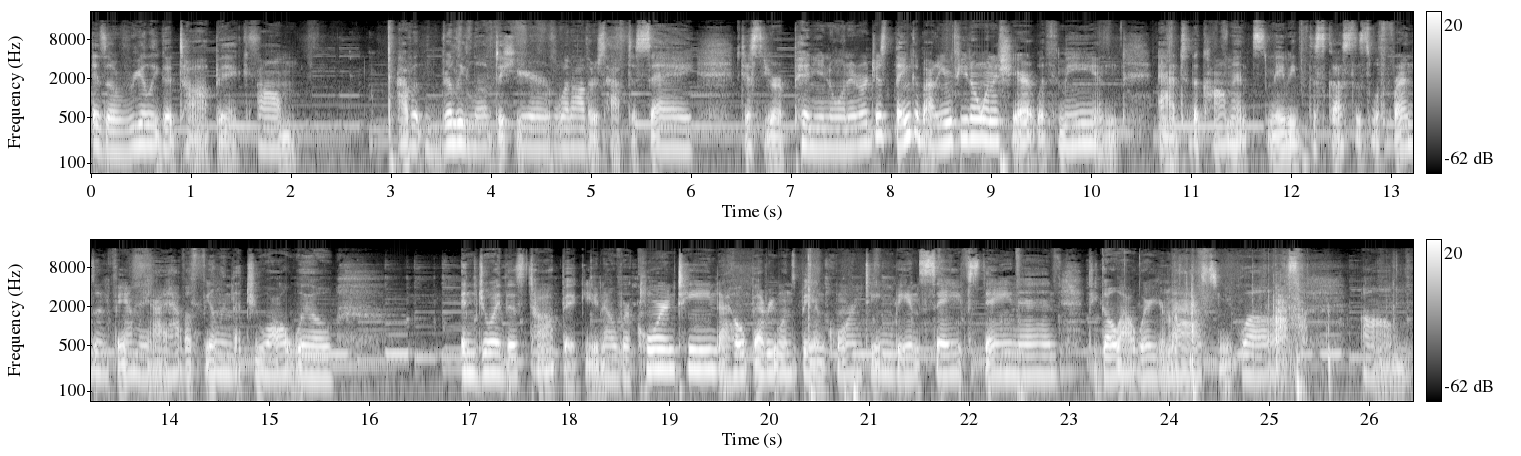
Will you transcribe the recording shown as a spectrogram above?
is a really good topic. Um, I would really love to hear what others have to say, just your opinion on it, or just think about it. Even if you don't want to share it with me and add to the comments, maybe discuss this with friends and family. I have a feeling that you all will enjoy this topic. You know, we're quarantined. I hope everyone's being quarantined, being safe, staying in. If you go out, wear your mask and your gloves. Um,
